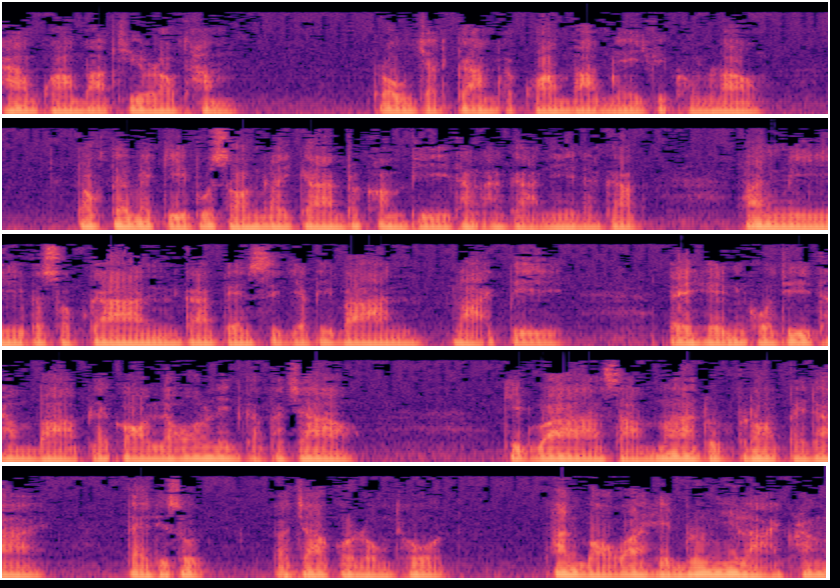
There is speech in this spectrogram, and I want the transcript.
ข้ามความบาปที่เราทำพระองค์จัดการกับความบาปในชีวิตของเรา ดรแมกีผู้สอนรายการพระคัมภีร์ทางอากาศนี้นะครับ ท่านมีประสบการณ์การเป็นศิษยาภิบาลหลายปี ได้เห็นคนที่ทำบาปและก็ล้อเล่นกับพระเจ้า คิดว่าสามารถหลุดรอดไปได้ แต่ที่สุดพระเจ้าก็ลงโทษ ท่านบอกว่าเห็นเรื่องนี้หลายครั้ง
